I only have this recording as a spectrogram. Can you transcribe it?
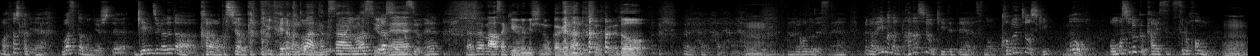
まあ確かにね早稲田の入試で源氏が出たから私は受かったみたいなことをうんまあたくさんいますよね。いらっしゃいますよね。はいいやそれはまあ朝木梅見氏のおかげなんでしょうけれど、はいはいはい、うん、なるほどですね。だから今なんか話を聞いててその古文常識を面白く解説する本うん。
